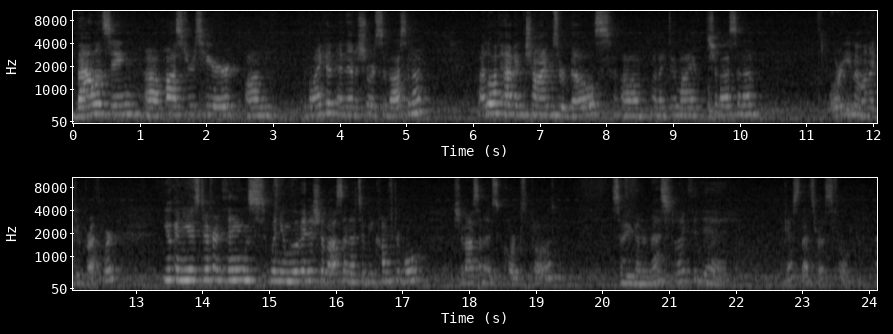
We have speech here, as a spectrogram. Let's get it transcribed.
balancing uh, postures here on the blanket and then a short savasana. I love having chimes or bells uh, when I do my shavasana or even when I do breath work. You can use different things when you move into shavasana to be comfortable. Shavasana is corpse pose. So you're going to rest like the dead. I guess that's restful.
